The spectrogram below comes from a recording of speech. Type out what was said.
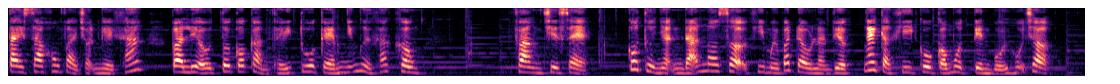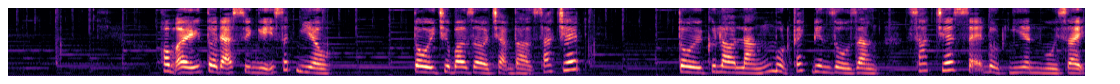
tại sao không phải chọn nghề khác và liệu tôi có cảm thấy thua kém những người khác không? Phang chia sẻ, cô thừa nhận đã lo sợ khi mới bắt đầu làm việc, ngay cả khi cô có một tiền bối hỗ trợ. Hôm ấy tôi đã suy nghĩ rất nhiều. Tôi chưa bao giờ chạm vào xác chết. Tôi cứ lo lắng một cách điên rồ rằng xác chết sẽ đột nhiên ngồi dậy.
